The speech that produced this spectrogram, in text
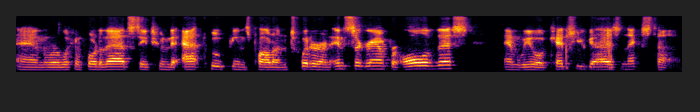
And we're looking forward to that. Stay tuned to at Hoop Fiends Pod on Twitter and Instagram for all of this. And we will catch you guys next time.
